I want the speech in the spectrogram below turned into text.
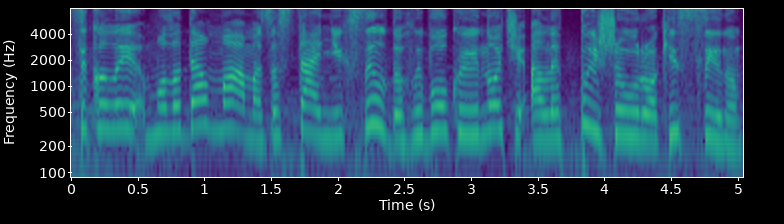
Це коли молода мама з останніх сил до глибокої ночі, але пише уроки з сином.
